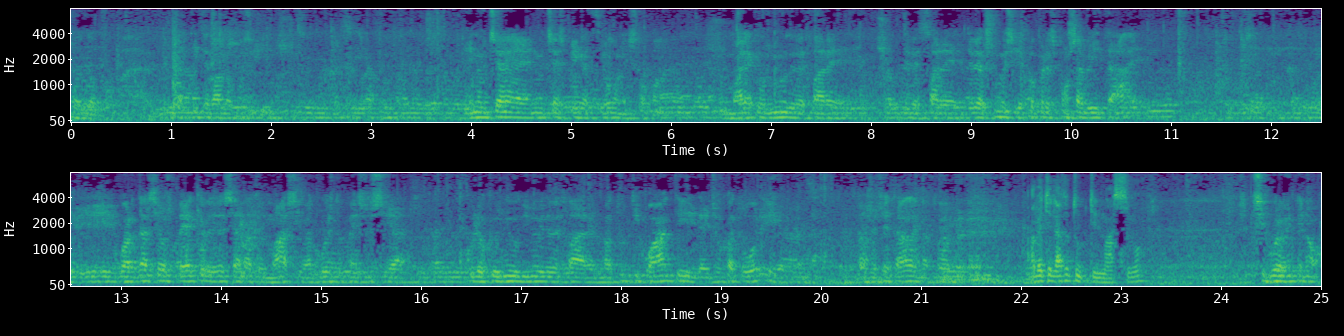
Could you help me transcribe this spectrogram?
poi dopo le partite vanno così e non c'è, non c'è spiegazione, insomma, è normale che ognuno deve, fare, deve, fare, deve assumersi le proprie responsabilità e, guardarsi allo specchio e vedere se ha dato il massimo, questo penso sia quello che ognuno di noi deve fare, ma tutti quanti, dai giocatori alla società, all'allenatore. Avete dato tutti il massimo? Sicuramente no,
